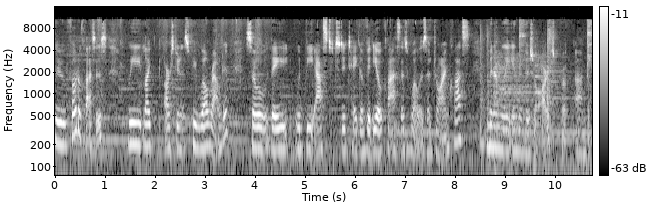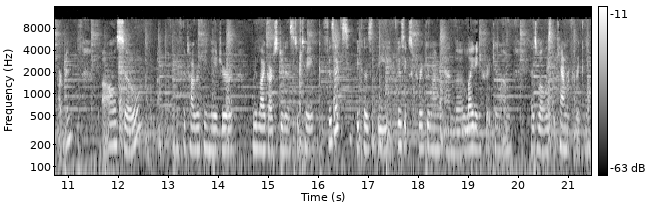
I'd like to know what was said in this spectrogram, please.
to photo classes, we like our students to be well rounded, so they would be asked to take a video class as well as a drawing class, minimally in the visual arts pro, um, department. Also, the photography major, we like our students to take physics because the physics curriculum and the lighting curriculum, as well as the camera curriculum,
